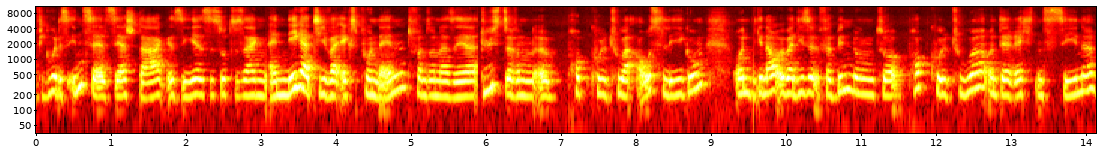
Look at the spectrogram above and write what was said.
Figur des Incels sehr stark sehe. Es ist sozusagen ein negativer Exponent von so einer sehr düsteren äh, Popkultur-Auslegung. Und genau über diese Verbindung zur Popkultur und der rechten Szene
